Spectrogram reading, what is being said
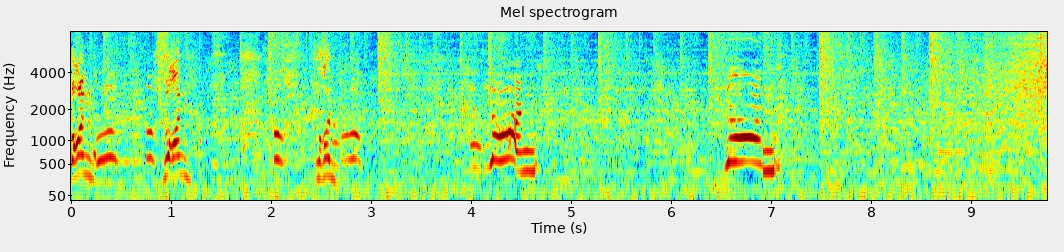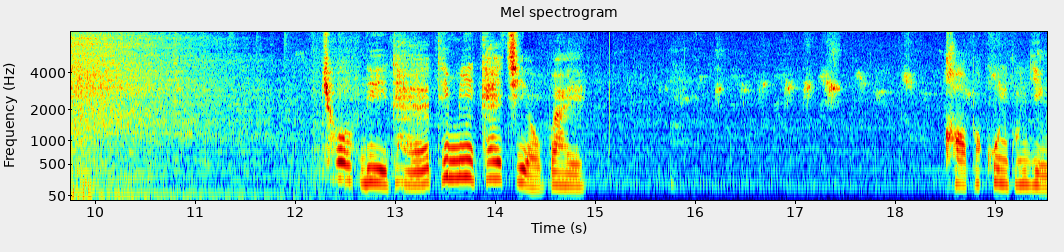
รอนรอนรอนรอนรอนโชคดีแท้ที่มีดแค่เฉียวไป ขอบพระคุณคุณหญิง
